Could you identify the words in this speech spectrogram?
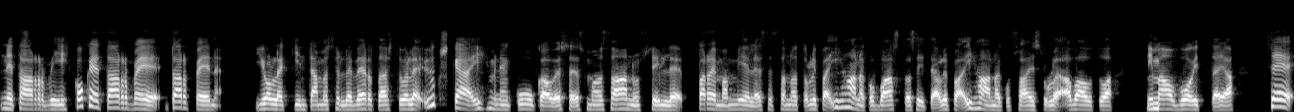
ne tarvii, kokee tarve, tarpeen jollekin tämmöiselle vertaistuelle. Yksikään ihminen kuukaudessa, jos mä oon saanut sille paremman mieleen, se sanoo, että olipa ihana, kun vastasit ja olipa ihana, kun sai sulle avautua, niin mä oon voittaja se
